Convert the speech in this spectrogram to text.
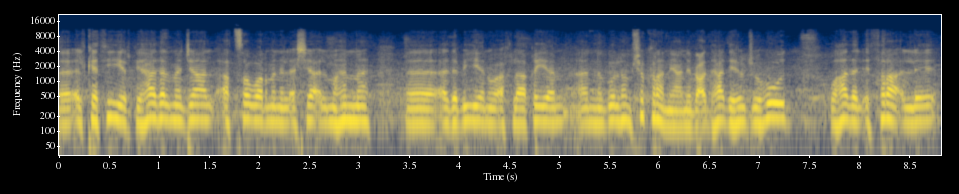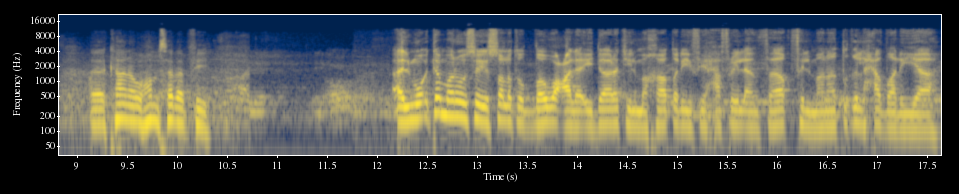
آه، الكثير في هذا المجال. أتصور من الأشياء المهمة آه، أدبيا وأخلاقيا أن نقول لهم شكرا يعني بعد هذه الجهود وهذا الإثراء اللي آه، كانوا هم سبب فيه. المؤتمر سيسلط الضوء على إدارة المخاطر في حفر الأنفاق في المناطق الحضرية.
